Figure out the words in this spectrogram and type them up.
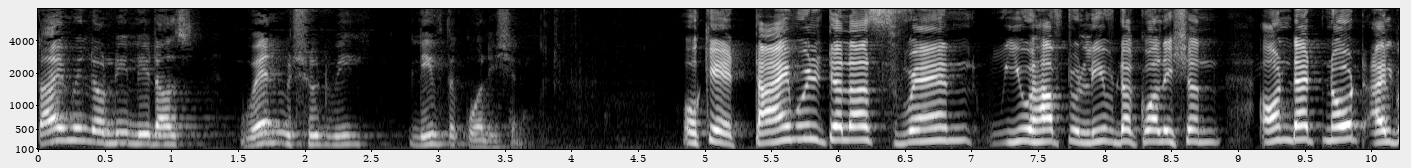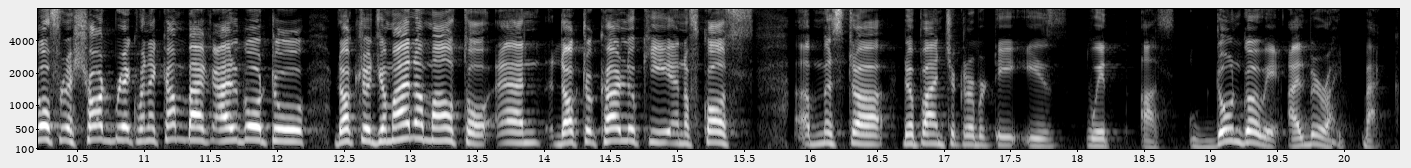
time will only lead us when we should we leave the coalition. Okay, time will tell us when you have to leave the coalition. On that note, I'll go for a short break. When I come back, I'll go to Dr. Jemino Mawthoh and Dr. Kharlukhi, and of course, uh, Mr. Dopan Chakrabarti is with us. Don't go away. I'll be right back.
